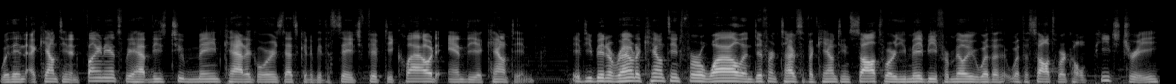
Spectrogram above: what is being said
Within accounting and finance, we have these two main categories. That's going to be the Sage 50 Cloud and the accounting. If you've been around accounting for a while and different types of accounting software, you may be familiar with a, with a software called Peachtree.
